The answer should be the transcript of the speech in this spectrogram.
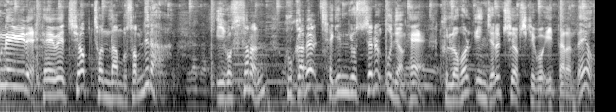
국내 유일의 해외 취업 전담부서입니다. 이곳에서는 국가별 책임 교수제를 운영해 글로벌 인재를 취업시키고 있다는데요.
